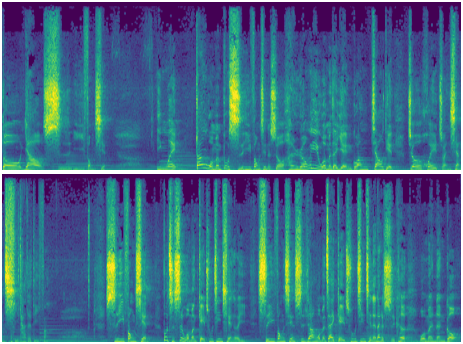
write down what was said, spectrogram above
都要十一奉献。因为当我们不十一奉献的时候，很容易我们的眼光焦点就会转向其他的地方。十一奉献不只是我们给出金钱而已，十一奉献是让我们在给出金钱的那个时刻，我们能够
